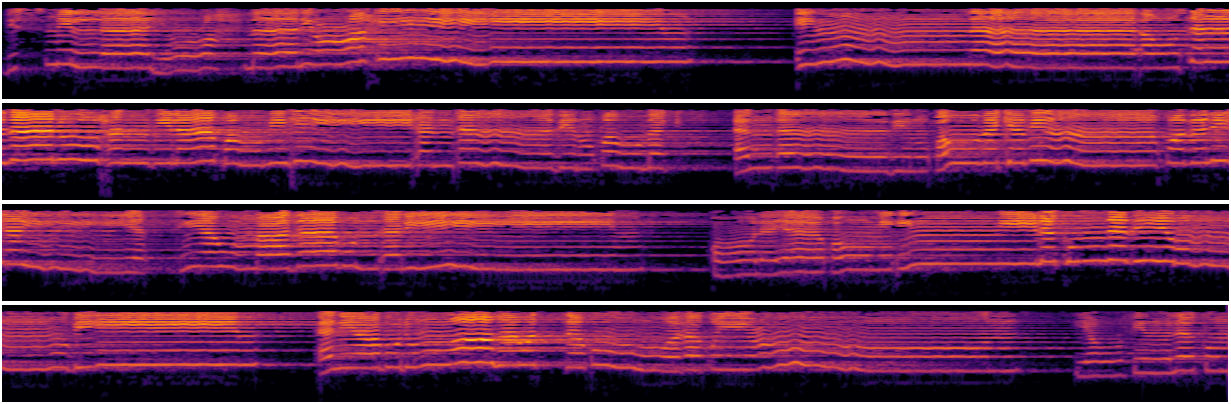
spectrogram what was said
بسم الله الرحمن الرحيم إنا أرسلنا نوحا إلى قومه أن أنذر قومك أن أنذر قومك يغفر لكم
